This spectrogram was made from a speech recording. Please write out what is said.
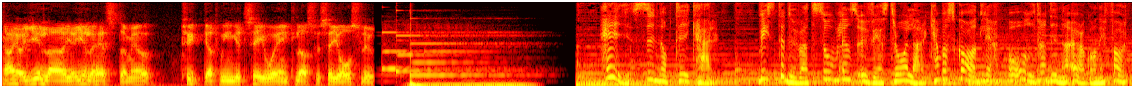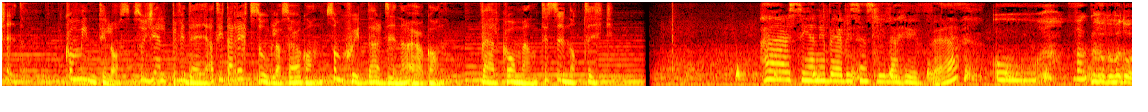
Ja, jag gillar, jag gillar hästen men jag tycker att Wingate CO är en klass för sig avslut. Hej, Synoptik här. Visste du att solens UV-strålar kan vara skadliga och åldra dina ögon i förtid? Kom in till oss så hjälper vi dig att hitta rätt solglasögon som skyddar dina ögon. Välkommen till Synoptik. Här ser ni bebisens lilla huvud. Åh, vad... Men, vadå,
